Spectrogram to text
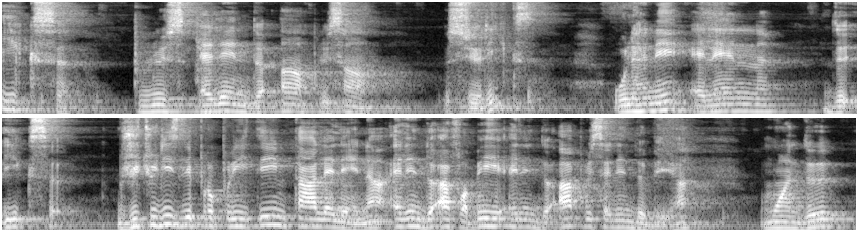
x plus ln de 1 plus 1 sur x, ou ln de x, j'utilise les propriétés de ln, hein. ln de a fois b, ln de a plus ln de b, hein. moins 2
